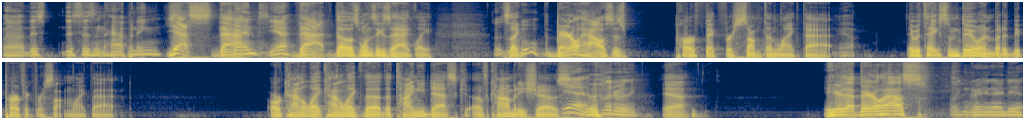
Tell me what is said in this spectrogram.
Uh, this this isn't happening. Yes, that. Trend, yeah. That. Those ones exactly. Those It's like cool. Barrel House is perfect for something like that. Yeah. It would take some doing, but it'd be perfect for something like that. Or kind of like kind of like the the tiny desk of comedy shows. Yeah, literally. yeah. You hear that Barrel House? Fucking great idea.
